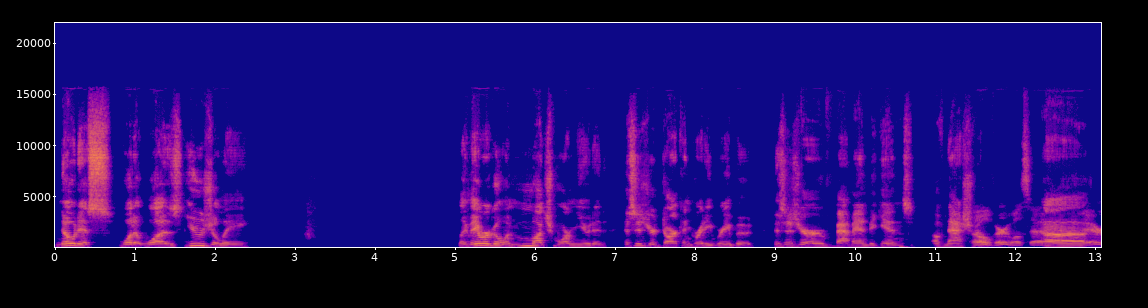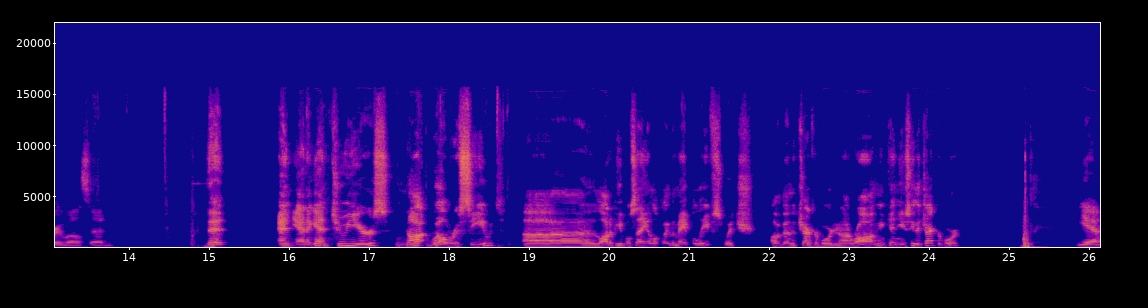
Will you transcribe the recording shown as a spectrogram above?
Notice what it was usually. Like they were going much more muted. This is your dark and gritty reboot. This is your Batman Begins of Nashville. Oh, very well said. Uh, very well said. that and and again two years not well received. Uh a lot of people saying it looked like the maple leafs which other than the checkerboard you're not wrong. And can you see the checkerboard? Yeah,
